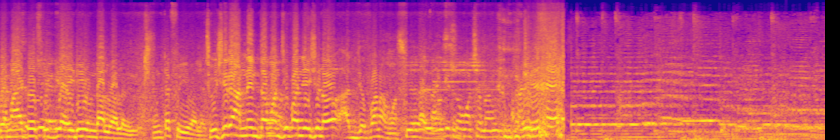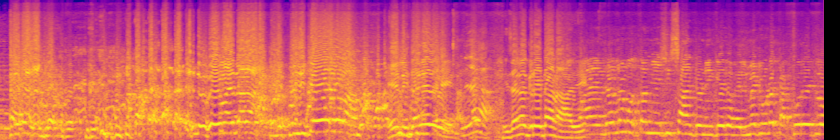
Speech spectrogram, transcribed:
జొమాటో స్విగ్గీ ఐడి ఉండాలి వాళ్ళది. ఉంటే ఫ్రీ వాళ్ళకి చూసిరా అన్న ఎంత మంచి పని చేసిడో అది చెప్పనా? మస్తు నువ్వేమైనా ఏ నిజంగా? నిజంగా గ్రేట్ అన్న అది. మొత్తం చేసిస్తా అంటుండు ఇంకేదో హెల్మెట్ కూడా తక్కువ రేట్లో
